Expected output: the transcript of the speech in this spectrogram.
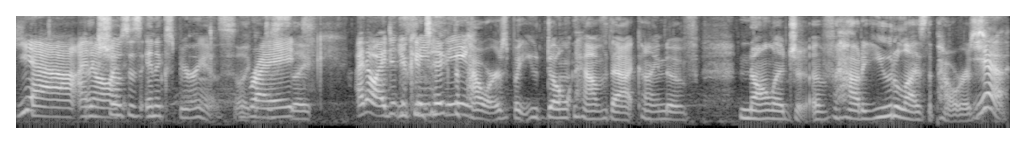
Yeah, I know. It shows his inexperience. Like, Right. Just, like I know. I did. You can take thing. the powers, but you don't have that kind of knowledge of how to utilize the powers. Yeah,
